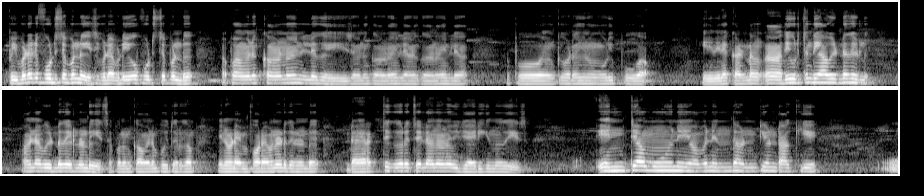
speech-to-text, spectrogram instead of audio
അപ്പോൾ ഇവിടെ ഒരു ഫുഡ് സ്റ്റെപ്പ് ഉണ്ട് ഗേസ് ഇവിടെ എവിടെയോ ഫുഡ് സ്റ്റെപ്പ് ഉണ്ട്. അപ്പോൾ അവനെ കാണാനില്ല ഗേസ് അവനെ കാണാനില്ല അവനെ കാണാനില്ല. അപ്പോൾ നമുക്ക് ഇവിടെ ഇങ്ങനെ ഓടിപ്പോവാം ഇനി ഇവനെ കണ്ട ആ അതേ ഒരുത്തൻ ആ വീടിന്റെ സൈഡിൽ അവൻ ആ വീടിന്റെ സൈഡിലുണ്ട് ഗേസ് അപ്പോൾ നമുക്ക് അവനെ പോയി തീർക്കാം. എന്നോട് എം ഫോർ എവൻ എടുത്തിട്ടുണ്ട്. ഡയറക്റ്റ് കയറി ചെല്ലാന്നാണ് വിചാരിക്കുന്നത് ഗേസ് എന്റെ മോനെ അവൻ എന്ത് അണ്ടി ഉണ്ടാക്കിയേ? ഓ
